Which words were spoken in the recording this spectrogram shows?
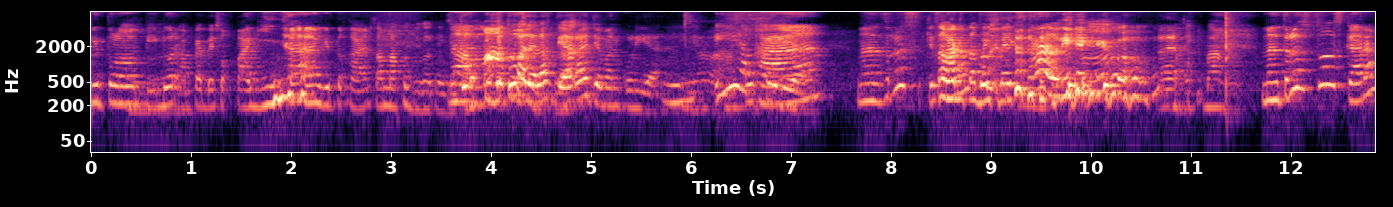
gitu loh. Tidur sampai besok paginya gitu kan. Sama aku juga kayak gitu. Nah, Sama itu aku adalah. Tiara zaman kuliah. Iya Betul, kan? ya. nah terus kita wanita baik-baik sekali. Baik banget Nah terus tuh sekarang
